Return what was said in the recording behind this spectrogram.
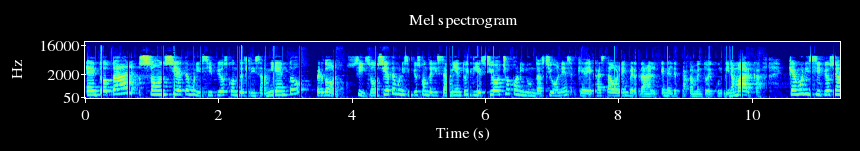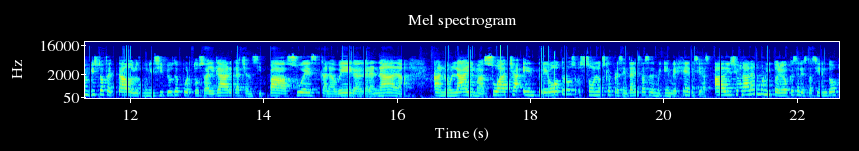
En total son siete municipios con deslizamiento, perdón, sí, son siete municipios con deslizamiento y 18 con inundaciones que deja esta ola invernal en el departamento de Cundinamarca. ¿Qué municipios se han visto afectados? Los municipios de Puerto Salgarga, Chancipá, Suez, Calavera, Granada, Anolaima, Suacha, entre otros, son los que presentan estas em, emergencias. Adicional al monitoreo que se le está haciendo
